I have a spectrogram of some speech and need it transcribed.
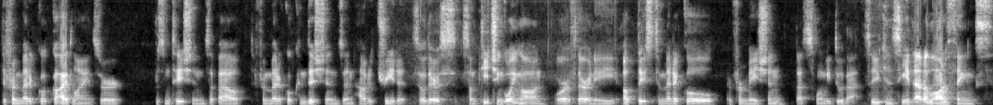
different medical guidelines or presentations about different medical conditions and how to treat it. So there's some teaching going on or if there are any updates to medical information, that's when we do that. So you can see that a lot of things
